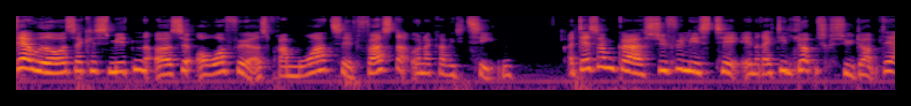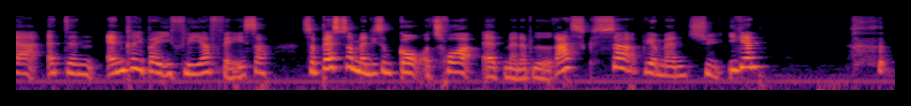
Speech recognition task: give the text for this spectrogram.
Derudover så kan smitten også overføres fra mor til et foster under graviditeten. Og det, som gør syfilis til en rigtig lumsk sygdom, det er, at den angriber i flere faser. Så bedst som man ligesom går og tror, at man er blevet rask, så bliver man syg igen.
